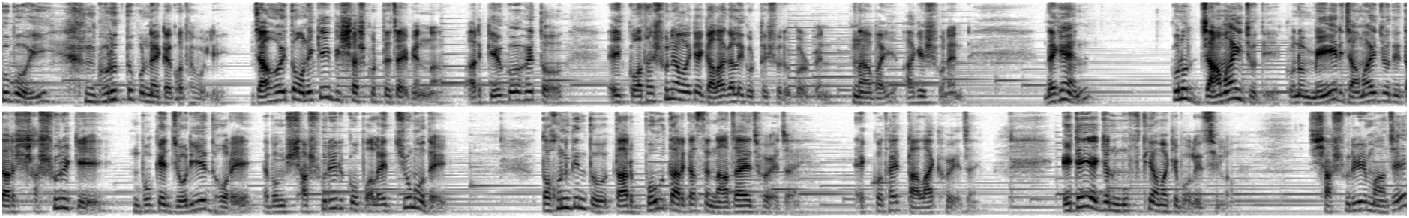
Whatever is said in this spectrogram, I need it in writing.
খুবই গুরুত্বপূর্ণ একটা কথা বলি। যা হয়তো অনেকেই বিশ্বাস করতে চাইবেন না। আর কেউ কেউ হয়তো এই কথা শুনে আমাকে গালাগালি করতে শুরু করবেন। না ভাই, আগে শোনেন। দেখেন, কোনো জামাই যদি, কোনো মেয়ের জামাই যদি তার শাশুড়িকে বুকে জড়িয়ে ধরে এবং শাশুড়ির কোপালে চুমো দেয়, তখন কিন্তু তার বউ তার কাছে নাজায়েজ হয়ে যায়। এক কথায় তালাক হয়ে যায়। এটাই একজন মুফতি আমাকে বলেছিল। শাশুড়ির মাঝে,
